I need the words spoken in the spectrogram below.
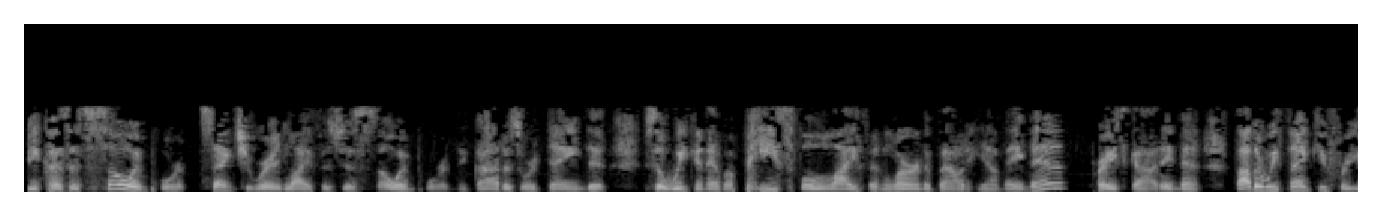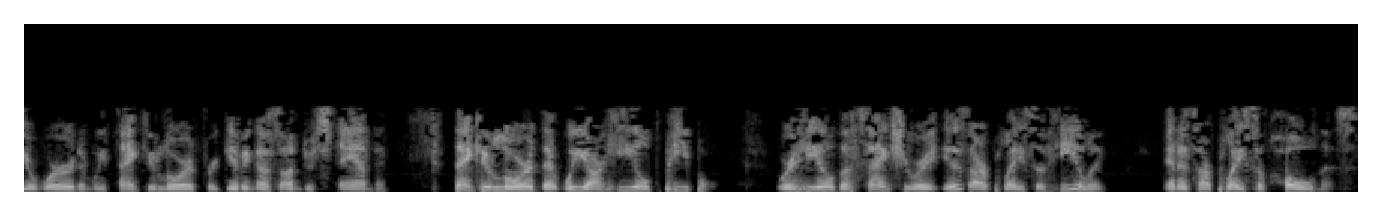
because it's so important. Sanctuary life is just so important and God has ordained it so we can have a peaceful life and learn about Him. Amen. Praise God. Amen. Father, we thank you for your word and we thank you, Lord, for giving us understanding. Thank you, Lord, that we are healed people. We're healed. The sanctuary is our place of healing and it's our place of wholeness.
